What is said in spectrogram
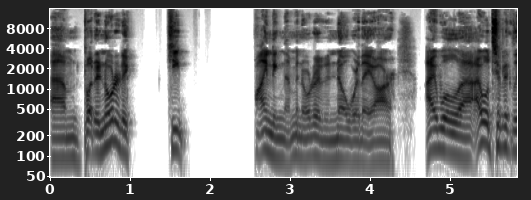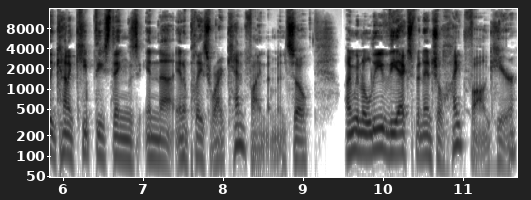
Um, but in order to keep finding them, in order to know where they are, I will uh, I will typically kind of keep these things in uh, in a place where I can find them. And so I'm going to leave the exponential height fog here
